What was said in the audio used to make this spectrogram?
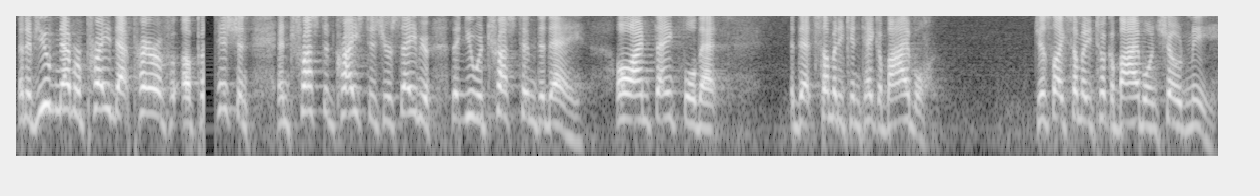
that if you've never prayed that prayer of a petition and trusted Christ as your Savior, that you would trust Him today. Oh, I'm thankful that, that somebody can take a Bible, just like somebody took a Bible and showed me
